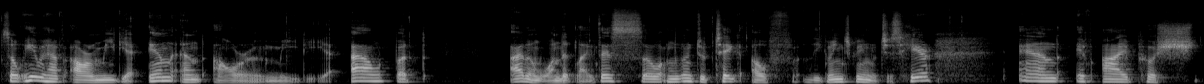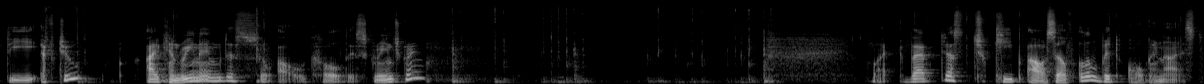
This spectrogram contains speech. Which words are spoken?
So here we have our media in and our media out, but I don't want it like this. So I'm going to take off the green screen, which is here. And if I push the F2, I can rename this. So I'll call this green screen. like that just to keep ourselves a little bit organized.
